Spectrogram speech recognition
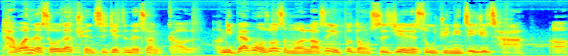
台湾的收入在全世界真的算高的啊！你不要跟我说什么老师你不懂世界的数据，你自己去查啊！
